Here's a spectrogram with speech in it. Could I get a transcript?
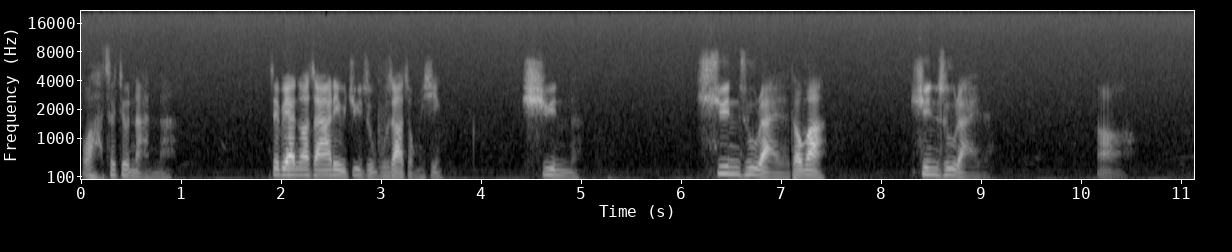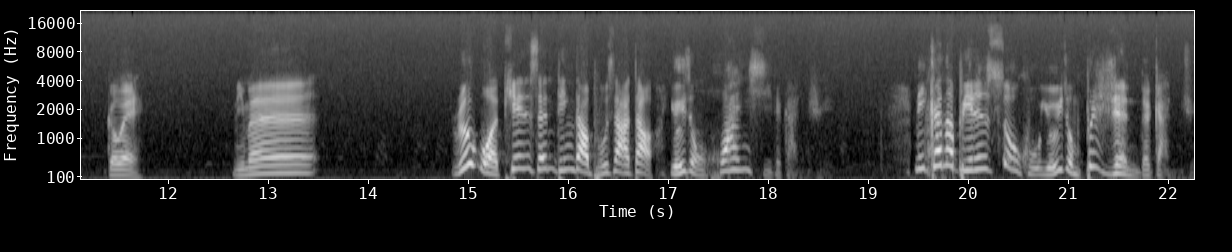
哇，这就难了。这边说怎样有具足菩萨种性？熏了，熏出来的，懂吗？熏出来的，啊，各位，你们如果天生听到菩萨道，有一种欢喜的感觉；你看到别人受苦，有一种不忍的感觉。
